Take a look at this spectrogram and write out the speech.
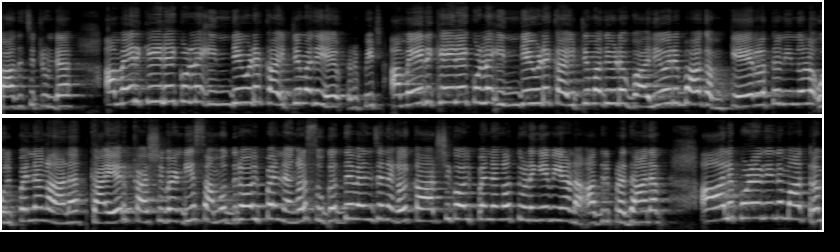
ബാധിച്ചിട്ടുണ്ട്. അമേരിക്കയിലേക്കുള്ള ഇന്ത്യയുടെ കയറ്റുമതിയെ റിപ്പീറ്റ് അമേരിക്കയിലേക്കുള്ള ഇന്ത്യയുടെ കയറ്റുമതിയുടെ വലിയൊരു ഭാഗം കേരളത്തിൽ നിന്നുള്ള ഉൽപ്പന്നങ്ങളാണ്. കയർ കശുവണ്ടി സമുദ്രോൽപ്പന്നങ്ങൾ സുഗന്ധവ്യഞ്ജനങ്ങൾ കാർഷികോൽപ്പന്നങ്ങൾ തുടങ്ങിയവയാണ് അതിൽ പ്രധാനം. ആലപ്പുഴയിൽ നിന്ന് മാത്രം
